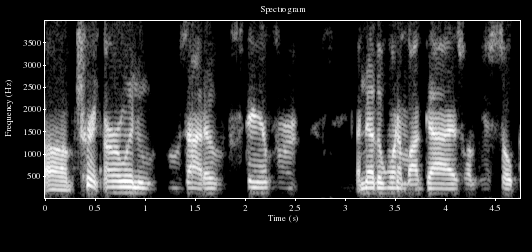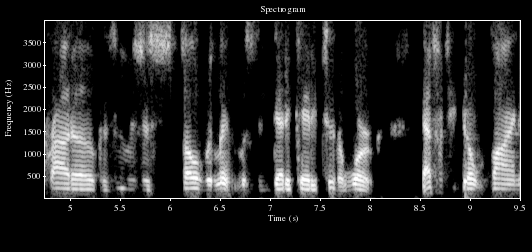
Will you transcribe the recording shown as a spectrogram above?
Um, Trent Irwin, who, who's out of Stanford, another one of my guys who I'm just so proud of because he was just so relentlessly dedicated to the work. That's what you don't find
